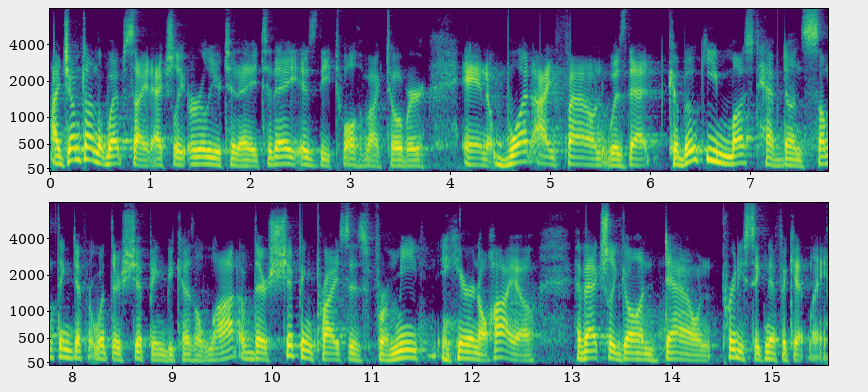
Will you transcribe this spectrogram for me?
I jumped on the website actually earlier today. Today is the 12th of October. And what I found was that Kabuki must have done something different with their shipping because a lot of their shipping prices for me here in Ohio have actually gone down pretty significantly.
